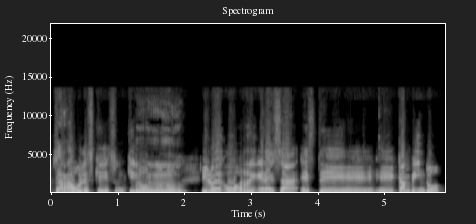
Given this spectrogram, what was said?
O sea, Raúl es que es un quilombo. ¿no? Y luego regresa este eh, Cambindo,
